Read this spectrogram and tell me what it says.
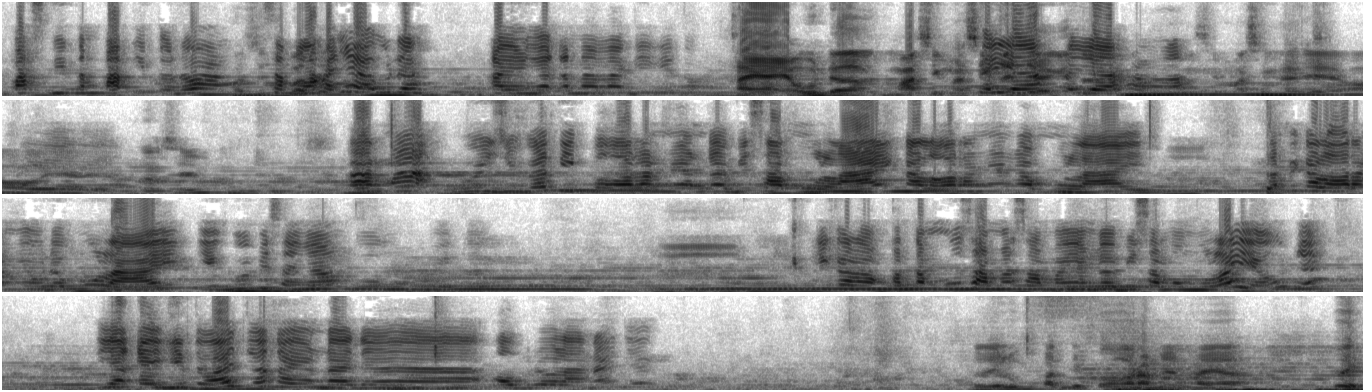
pas di tempat itu doang tempat setelahnya udah kayak nggak kenal lagi gitu Kayak ya udah masing-masing Iya, aja gitu. iya. Masing-masing aja. Oh Iya. iya, benar sih. karena gue juga tipe orang yang nggak bisa mulai kalau orangnya nggak mulai Hmm. tapi kalau orangnya udah mulai ya gue bisa nyambung gitu Hmm. jadi kalau ketemu sama-sama yang nggak bisa memulai ya udah ya kayak gitu aja kayak nggak ada obrolan aja Berarti lu bukan tipe orang yang kayak, wih,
